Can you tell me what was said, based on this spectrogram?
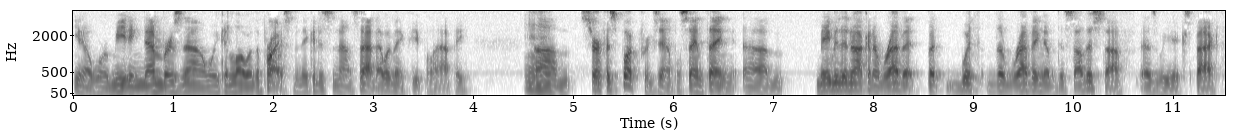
you know, we're meeting numbers now. and We can lower the price. I mean, they could just announce that. That would make people happy. Mm-hmm. Um, Surface Book, for example, same thing. Um, maybe they're not going to rev it, but with the revving of this other stuff, as we expect,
